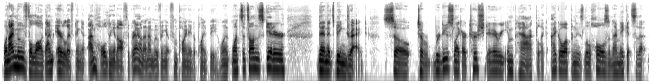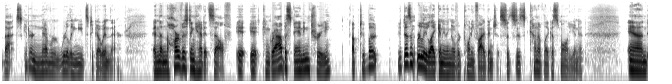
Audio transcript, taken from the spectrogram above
when I move the log, I'm airlifting it. I'm holding it off the ground and I'm moving it from point A to point B. When once it's on the skidder, then it's being dragged. So to reduce like our tertiary impact, like I go up in these little holes and I make it so that that skidder never really needs to go in there. And then the harvesting head itself, it, it can grab a standing tree up to about it doesn't really like anything over 25 inches. So it's, it's kind of like a small unit. And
